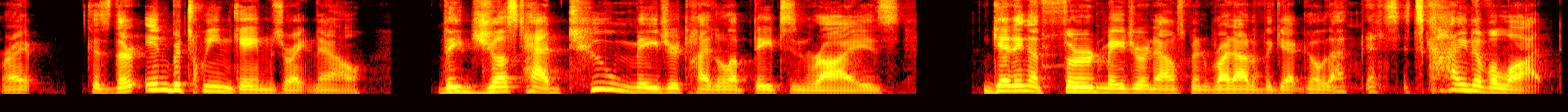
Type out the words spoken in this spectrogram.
right? Because they're in between games right now. They just had two major title updates in Rise. Getting a third major announcement right out of the get go, that it's it's kind of a lot.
